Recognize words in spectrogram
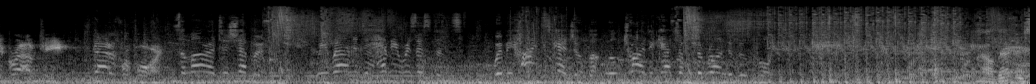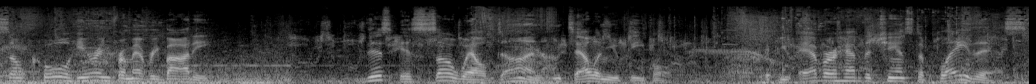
To ground team. Status report. Samara to Shepard. We ran into heavy resistance. We're behind schedule, but we'll try to catch up to the rendezvous point. Wow, that is so cool hearing from everybody. This is so well done. I'm telling you, people. If you ever have the chance to play this,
